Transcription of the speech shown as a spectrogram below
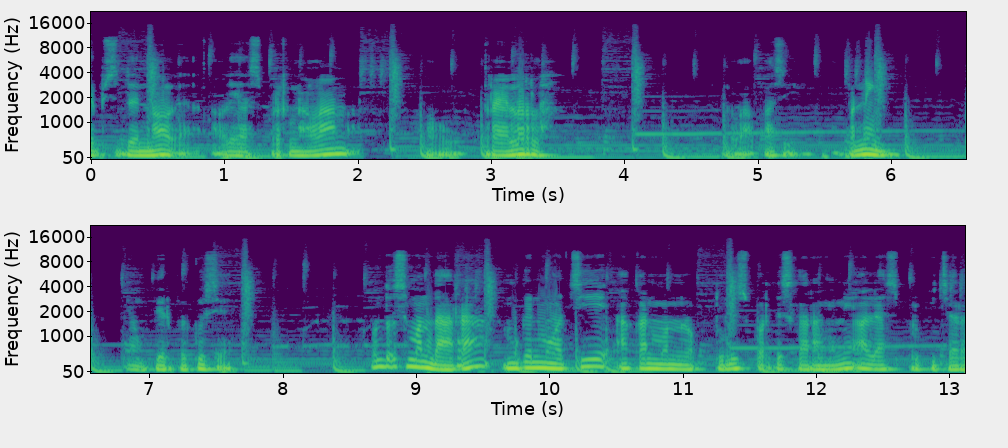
episode 0 ya, alias perkenalan atau trailer lah. Gak apa sih, opening yang biar bagus ya. Untuk sementara, mungkin Mochi akan monolog dulu seperti sekarang ini alias berbicara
